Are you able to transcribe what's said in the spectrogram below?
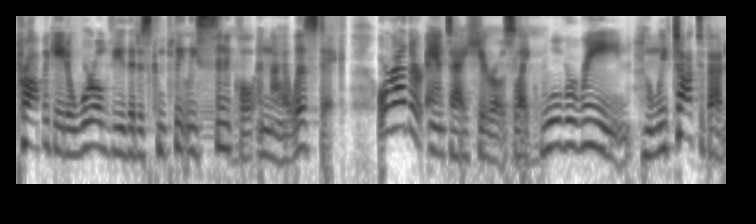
propagate a worldview that is completely cynical and nihilistic, or other anti heroes like Wolverine, whom we've talked about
